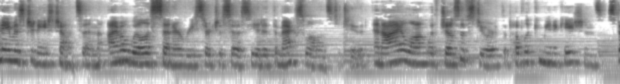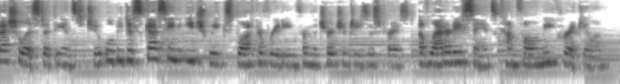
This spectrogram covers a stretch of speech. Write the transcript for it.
name is Janiece Johnson. I'm a Willes Center Research Associate at the Maxwell Institute, and I, along with Joseph Stuart, the Public Communications Specialist at the Institute, will be discussing each week's block of reading from the Church of Jesus Christ of Latter day Saints Come Follow Me curriculum.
